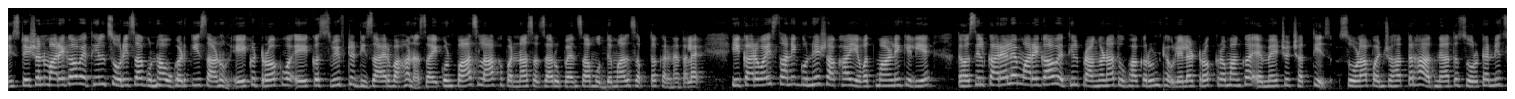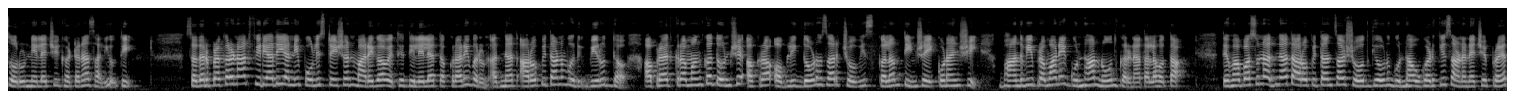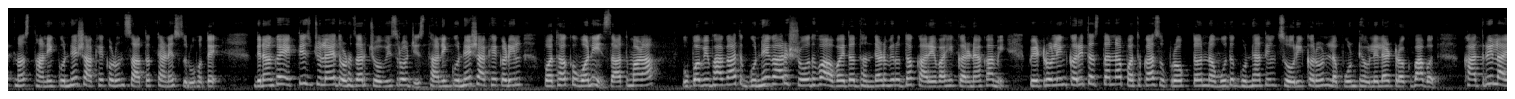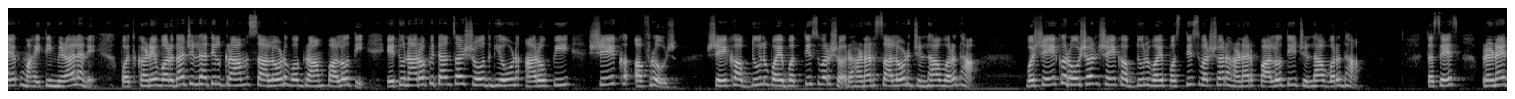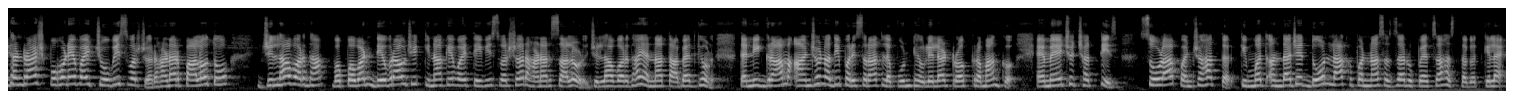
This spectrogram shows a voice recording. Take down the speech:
Police station Maregaon येथील चोरीचा गुन्हा उघडकीस आणून एक ट्रक व एक स्विफ्ट डिझायर वाहन असा एकूण पाच लाख पन्नास हजार रुपयांचा मुद्देमाल जप्त करण्यात आलाय. ही कारवाई स्थानिक गुन्हे शाखा यवतमाळने केली आहे तहसील कार्यालय मारेगाव येथील प्रांगणात उभा करून ठेवलेला ट्रक क्रमांक एम एच छत्तीस सोळा पंचाहत्तर हा अज्ञात चोरट्यांनी चोरून नेल्याची घटना झाली होती. सदर प्रकरणात फिर्यादी यांनी पोलीस स्टेशन मारेगाव येथे दिलेल्या तक्रारीवरून अज्ञात आरोपितांविरुद्ध अपराध क्रमांक दोनशे अकरा ऑब्लिक दोन हजार चोवीस कलम तीनशे एकोणऐंशी भांदवीप्रमाणे गुन्हा नोंद करण्यात आला होता. तेव्हापासून अज्ञात आरोपितांचा शोध घेऊन गुन्हा उघडकीस आणण्याचे प्रयत्न स्थानिक गुन्हे शाखेकडून सातत्याने सुरू होते. दिनांक एकतीस जुलै दोन हजार चोवीस रोजी स्थानिक गुन्हे शाखेकडील पथक वनी सातमाळा उपविभागात गुन्हेगार शोध व अवैध धंद्यांविरुद्ध कार्यवाही करण्याकामी पेट्रोलिंग करीत असताना पथकास उपरोक्त नमूद गुन्ह्यातील चोरी करून लपवून ठेवलेल्या ट्रकबाबत खात्रीलायक माहिती मिळाल्याने पथकाने वर्धा जिल्ह्यातील ग्राम सालोड व ग्राम पालोती येथून आरोपितांचा शोध घेऊन आरोपी शेख अफरोज शेख अब्दुल वय बत्तीस वर्ष राहणार सालोड जिल्हा वर्धा व शेख रोशन शेख अब्दुल वय पस्तीस वर्ष राहणार पालोती जिल्हा वर्धा. तसेच प्रणय धनराज पोहणे वय चोवीस वर्ष राहणार पालोतो जिल्हा वर्धा व पवन देवरावजी किनाके वय तेवीस वर्ष राहणार सालोड जिल्हा वर्धा यांना ताब्यात घेऊन त्यांनी ग्राम आंजो नदी परिसरात लपून ठेवलेला ट्रक क्रमांक एम एच छत्तीस सोळा पंचाहत्तर किंमत अंदाजे दोन लाख पन्नास हजार रुपयाचा हस्तगत केलाय.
